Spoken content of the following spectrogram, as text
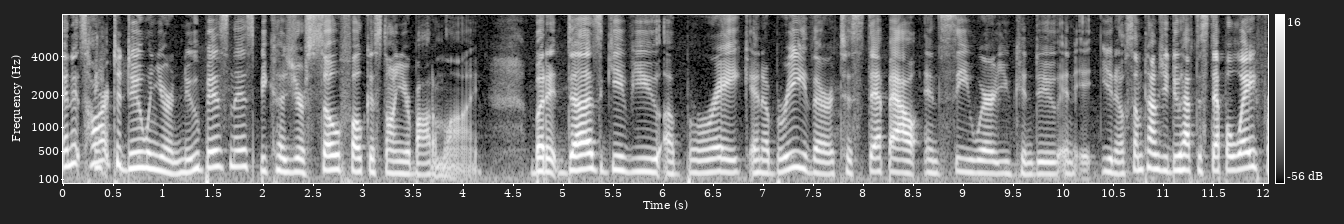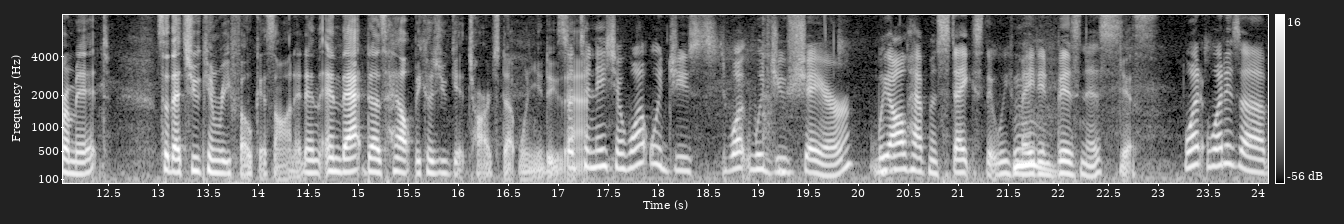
And it's hard to do when you're a new business because you're so focused on your bottom line. But it does give you a break and a breather to step out and see where you can do. And, it, you know, sometimes you do have to step away from it so that you can refocus on it. And, and that does help because you get charged up when you do So that. So Tanisha, what would you what would you share? We all have mistakes that we've made in business. yes. What what is a,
